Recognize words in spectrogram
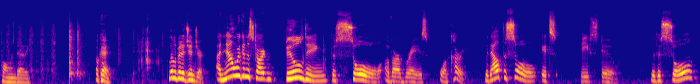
Paul and Daddy. Okay, a little bit of ginger. And now we're going to start building the soul of our braise or curry. Without the soul, it's beef stew. With the soul,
